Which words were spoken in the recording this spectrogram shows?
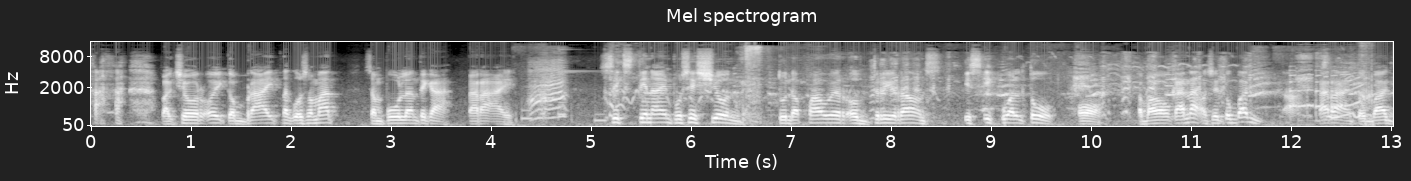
Pag sure, oy, ka-bright na ko sa mat. Sampulan tika, tara ay. 69 position to the power of 3 rounds is equal to, oh, kabaho ka na, o si tubag. Ah, tara, tubag.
